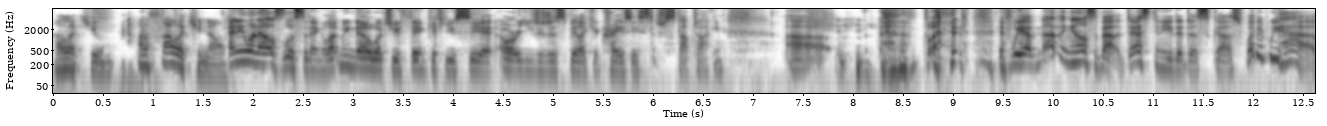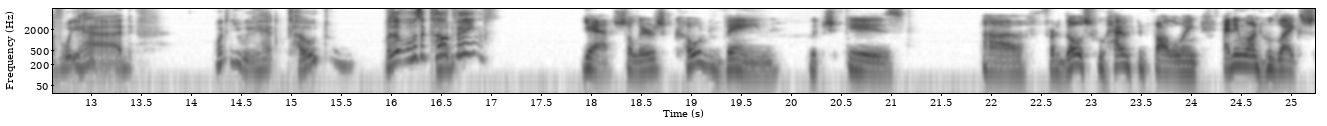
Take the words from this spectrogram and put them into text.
I'll let you. I'll, I'll let you know. Anyone else listening, let me know what you think if you see it, or you should just be like, "You're crazy." St- Just stop talking. Uh, but if we have nothing else about Destiny to discuss, what did we have? We had what did you? We had Code. Was it was it Code Vein? Yeah, so there's Code Vein, which is uh, for those who haven't been following, anyone who likes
